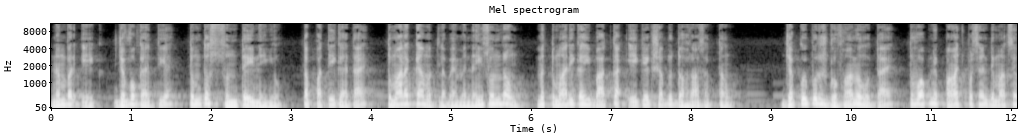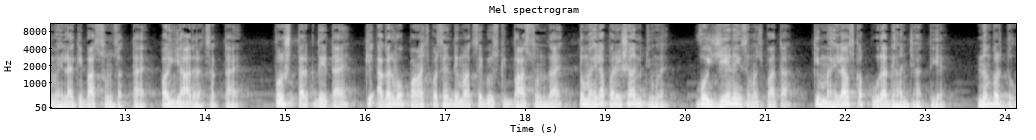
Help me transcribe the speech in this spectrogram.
नंबर एक, जब वो कहती है, तुम तो सुनते ही नहीं हो। तब पति कहता है, तुम्हारा क्या मतलब है? मैं नहीं सुन रहा हूँ। मैं तुम्हारी कही बात का एक एक शब्द दोहरा सकता हूँ। जब कोई पुरुष गुफा में होता है तो वो अपने पाँच परसेंट दिमाग से महिला की बात सुन सकता है और याद रख सकता है। पुरुष तर्क देता है कि अगर वो पाँच परसेंट दिमाग से भी उसकी बात सुन रहा है तो महिला परेशान क्यों है? वो ये नहीं समझ पाता कि महिला उसका पूरा ध्यान चाहती है। नंबर दो,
